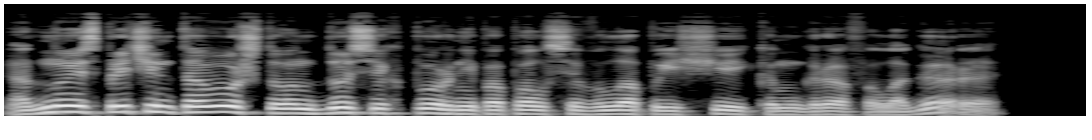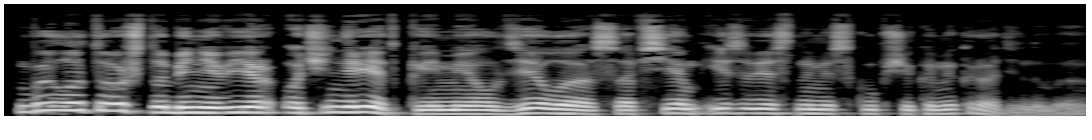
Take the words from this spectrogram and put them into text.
Одной из причин того, что он до сих пор не попался в лапы ищейкам графа Лагара, было то, что Беневьер очень редко имел дело со всем известными скупщиками краденого,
